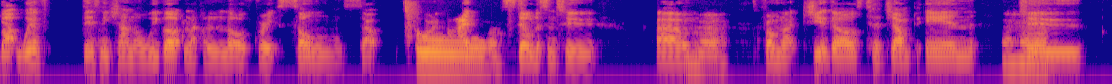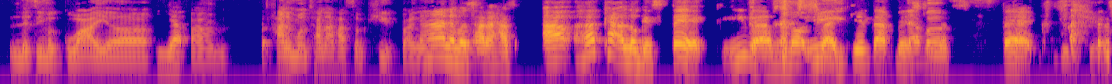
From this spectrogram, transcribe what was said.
but with Disney Channel, we got like a lot of great songs that I, I still listen to. Um, Mhm, from like Cheetah Girls to Jump In mhm. to Lizzie McGuire. Yep. Um, Hannah Montana has some cute bangers. Hannah Montana has out her catalog is thick. You better not. You better give that bitch some respect. stop with shit.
